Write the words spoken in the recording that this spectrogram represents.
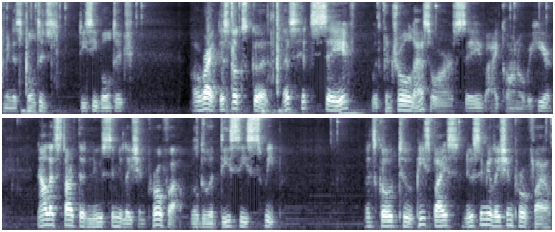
I mean this voltage, DC voltage. Alright, this looks good. Let's hit save with Control S or save icon over here. Now let's start the new simulation profile. We'll do a DC sweep. Let's go to PSpice, new simulation profile,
